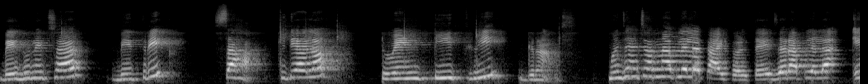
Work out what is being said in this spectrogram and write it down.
बे दुने चार. बे त्रिक सहा. किती आलं? ट्वेंटी थ्री ग्राम्स म्हणजे याच्यावरनं आपल्याला काय कळतंय? जर आपल्याला ए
